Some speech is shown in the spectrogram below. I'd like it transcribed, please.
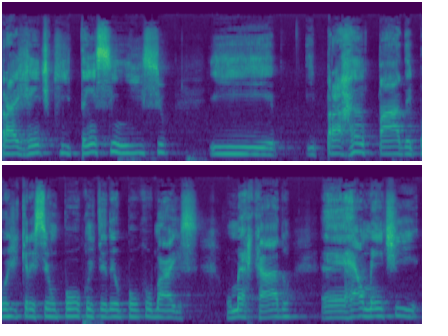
para gente que tem esse início e, e para rampar depois de crescer um pouco, entender um pouco mais o mercado, é, realmente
